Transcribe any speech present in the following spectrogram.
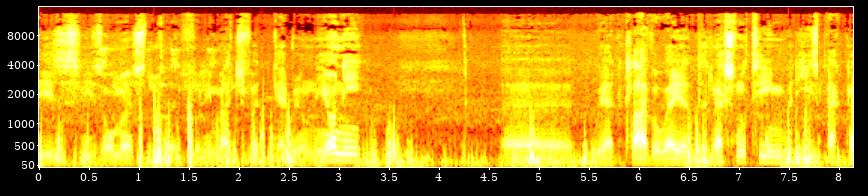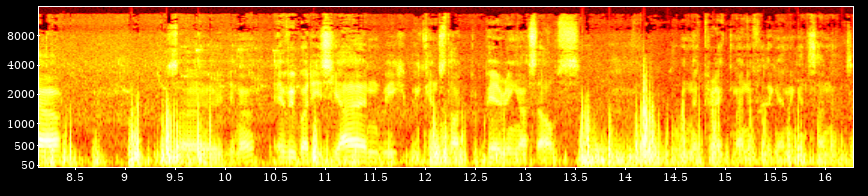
He's, he's almost fully match fit. Gabriel Nyoni. Uh, we had Clive away at the national team, but he's back now. So, you know, everybody's here and we, we can start preparing ourselves in the correct manner for the game against Sundowns.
